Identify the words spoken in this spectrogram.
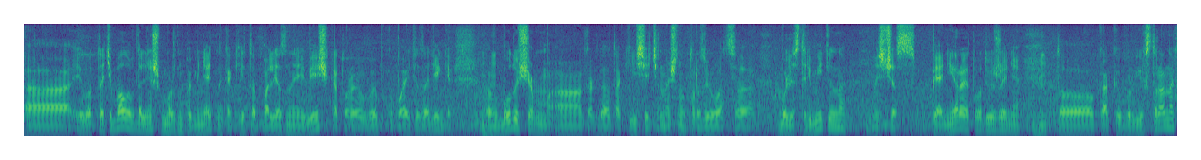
А, и вот эти баллы в дальнейшем можно поменять на какие-то полезные вещи, которые вы покупаете за деньги. Mm-hmm. В будущем, а, когда такие сети начнут развиваться более стремительно, мы сейчас пионеры этого движения, mm-hmm. то, как и в других странах,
